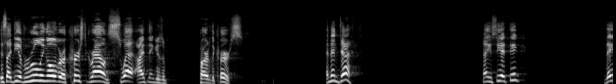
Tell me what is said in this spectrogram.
This idea of ruling over a cursed ground, sweat, I think, is a part of the curse. And then death. Now, you see, I think they,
